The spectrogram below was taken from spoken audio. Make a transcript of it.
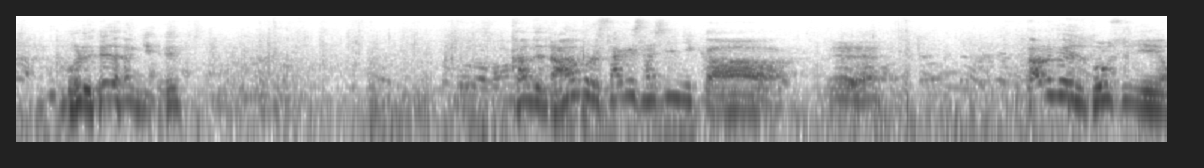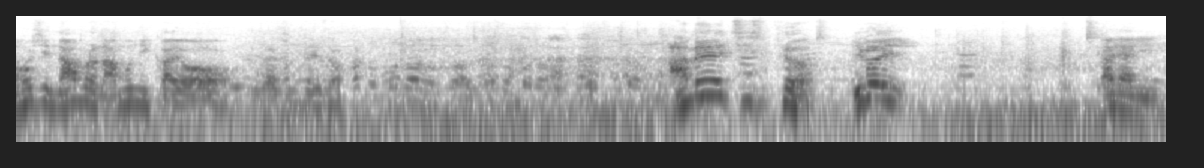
우리 회장님 근데 나무를 싸게 사시니까. 예 다른 거에서 돈순이 훨씬 나무로 남으니까요. 괜찮습니다 그래서 아메치스트 이거 아니 아니.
